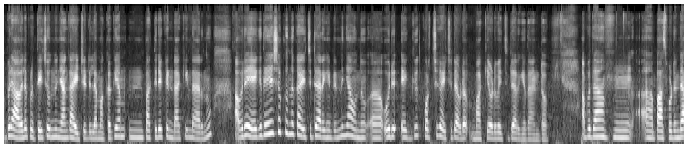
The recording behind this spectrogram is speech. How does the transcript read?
അപ്പോൾ രാവിലെ പ്രത്യേകിച്ച് ഒന്നും ഞാൻ കഴിച്ചിട്ടില്ല. മക്കൾക്ക് ഞാൻ പത്തിരിയൊക്കെ ഉണ്ടാക്കിയിട്ടുണ്ടായിരുന്നു. അവർ ഏകദേശമൊക്കെ ഒന്ന് കഴിച്ചിട്ട് ഇറങ്ങിയിട്ടുണ്ട്. ഞാൻ ഒന്ന് ഒരു എഗ്ഗ് കുറച്ച് കഴിച്ചിട്ട് അവിടെ ബാക്കി അവിടെ വെച്ചിട്ട് ഇറങ്ങിയതാണ് കേട്ടോ അപ്പോൾ ഇതാ പാസ്പോർട്ടിന്റെ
